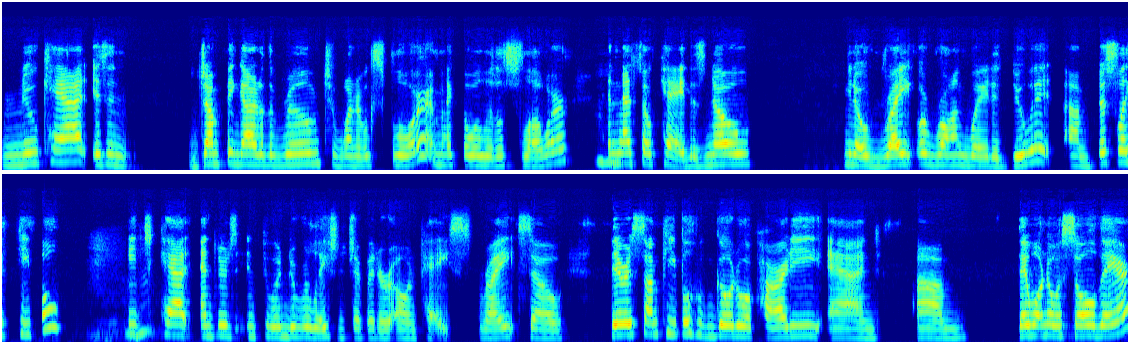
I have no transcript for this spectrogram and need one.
new cat isn't jumping out of the room to want to explore, it might go a little slower. Mm-hmm. And that's okay. There's no, you know, right or wrong way to do it. Um, just like people. Each cat enters into a new relationship at her own pace, right? So there are some people who can go to a party and um, they won't know a soul there.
